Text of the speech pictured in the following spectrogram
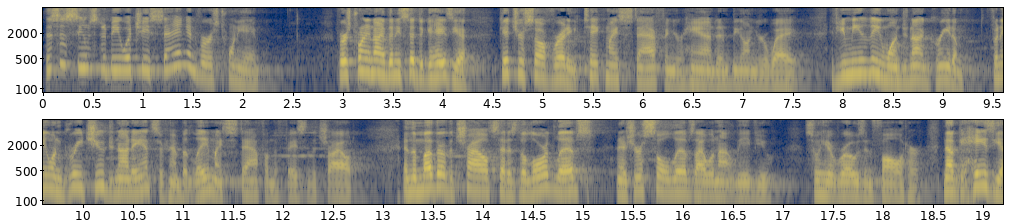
This is, seems to be what she's saying in verse 28. Verse 29 Then he said to Gehazi, Get yourself ready, take my staff in your hand, and be on your way. If you meet anyone, do not greet him. If anyone greets you, do not answer him, but lay my staff on the face of the child. And the mother of the child said, As the Lord lives, and as your soul lives, I will not leave you. So he arose and followed her. Now Gehazi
